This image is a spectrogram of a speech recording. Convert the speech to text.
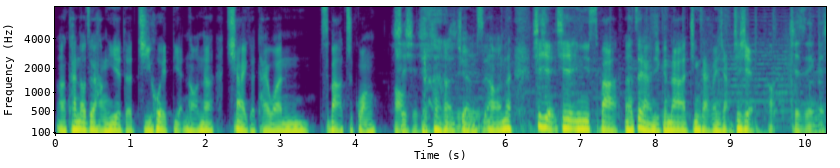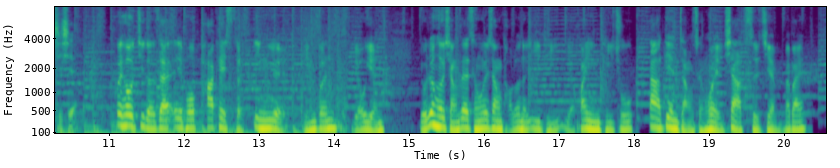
呃看到这个行业的机会点哈。那下一个台湾 SPA 之光，谢谢谢谢 James 好，那谢谢谢谢 Unispa 呃这两集跟大家精彩分享，谢谢，好，谢谢应该谢谢。会后记得在 Apple Podcast 订阅、评分、留言。有任何想在晨会上讨论的议题，也欢迎提出。大店长晨会，下次见，拜拜。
